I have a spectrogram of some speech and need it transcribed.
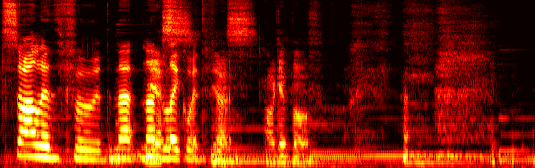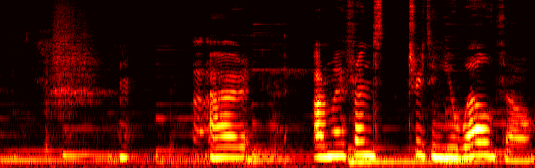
solid food, not not yes, liquid food. Yes, I'll get both. Are are my friends treating you well though?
